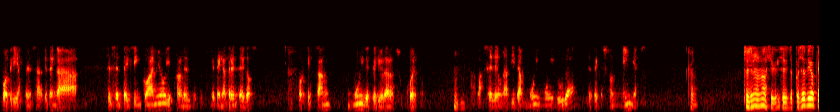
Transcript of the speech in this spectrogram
podrías pensar que tenga 65 años y es probable que tenga 32, porque están muy deterioradas sus cuerpos, a base de una vida muy, muy dura desde que son niñas. Claro. Sí, no, no, sí, os digo que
